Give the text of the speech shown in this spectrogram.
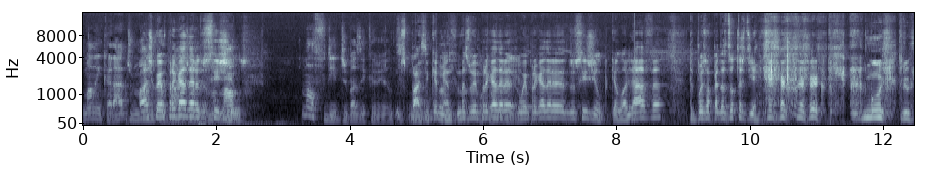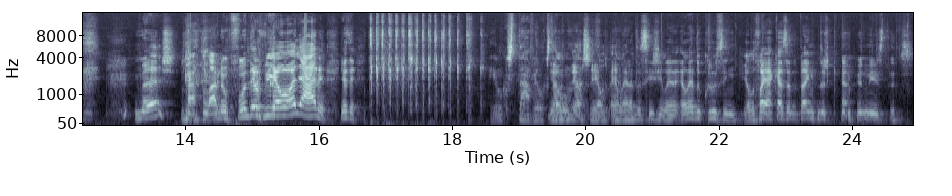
mal encarados. Mal acho que o empregado era do mal- sigilo. Mal fedidos, basicamente. Basicamente. Não, Mas o empregado, era, o empregado era do sigilo, porque ele olhava, depois ao pé das outras dizia monstros. Mas lá, lá no fundo eu via o olhar. Eu dizia, Ele gostava, ele gostava ele, de ele, sem ele, vergonha. ele era do sigilo, ele ele é do cruising. Ele vai à casa de banho dos camionistas.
